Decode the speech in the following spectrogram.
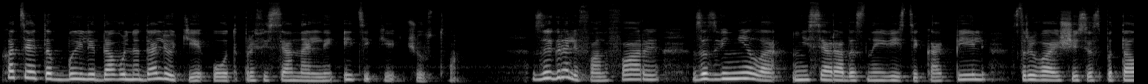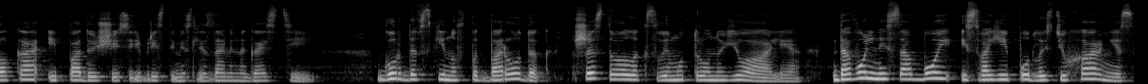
хотя это были довольно далекие от профессиональной этики чувства. Заиграли фанфары, зазвенела, неся радостные вести капель, срывающаяся с потолка и падающая серебристыми слезами на гостей. Гордо вскинув подбородок, шествовала к своему трону Юалия. Довольный собой и своей подлостью Харнис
